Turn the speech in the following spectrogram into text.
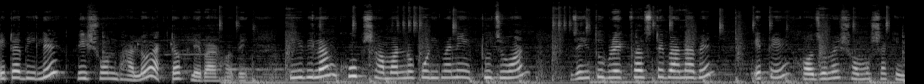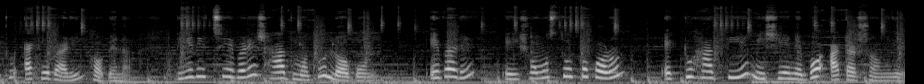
এটা দিলে ভীষণ ভালো একটা ফ্লেভার হবে। দিয়ে দিলাম খুব সামান্য পরিমাণে একটু জোয়ান। যেহেতু ব্রেকফাস্টে বানাবেন, এতে হজমের সমস্যা কিন্তু একেবারেই হবে না। দিয়ে দিচ্ছি এবারে স্বাদ মতো লবণ। এবারে এই সমস্ত উপকরণ একটু হাত দিয়ে মিশিয়ে নেব আটার সঙ্গে।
